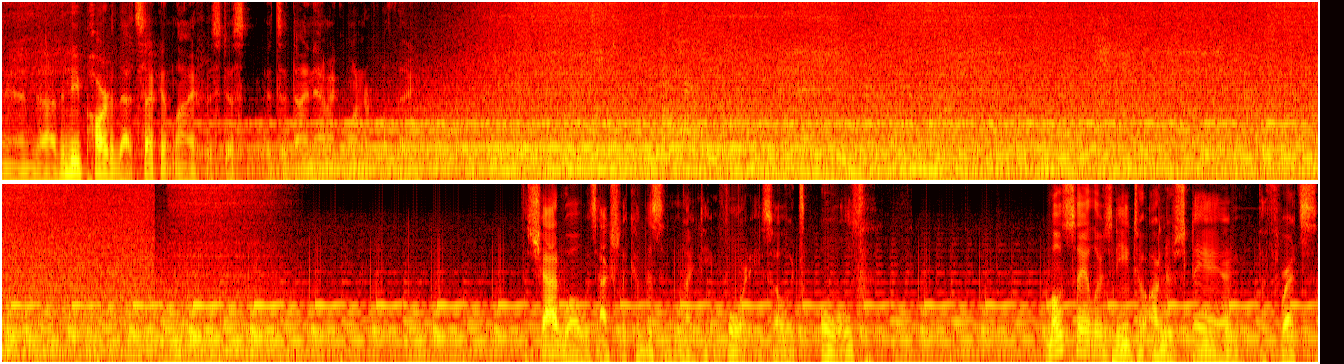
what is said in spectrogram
And uh, to be part of that second life is just, it's a dynamic, wonderful thing. Shadwell was actually commissioned in 1940, so it's old. Most sailors need to understand the threats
